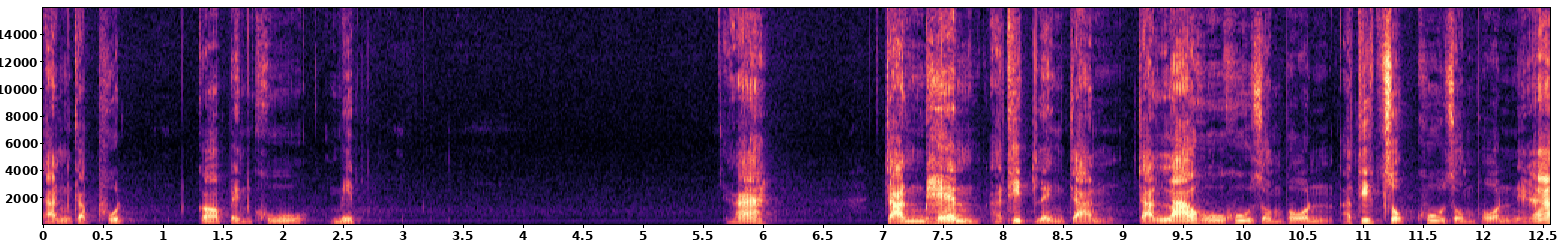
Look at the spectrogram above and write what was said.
จันทร์กับพุธก็เป็นคู่มิตรนะจันเพนอาทิตย์เล็งจันจันทร์ราหูคู่สมพล อาทิตย์ศุกร์คู่สมพลเนี่ยนะ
